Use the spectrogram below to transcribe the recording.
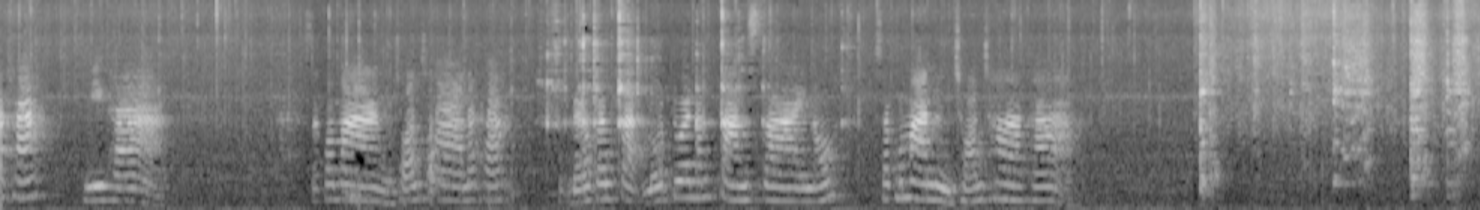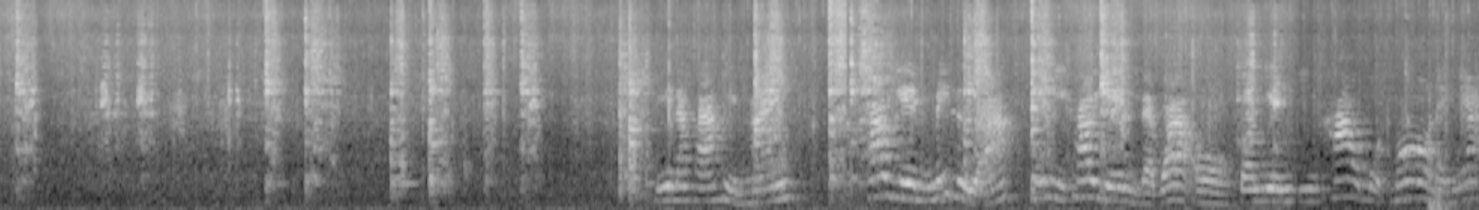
นะคะ นี่ค่ะ สักประมาณช้อนชานะคะ แล้วกันตัดรสด้วยน้ำตาลทรายเนาะ สักประมาณหนึ่งช้อนชาค่ะ นี่นะคะเห็นไหมข้าวเย็นไม่เหลือไม่มีข้าวเย็นแบบว่าอ๋อตอนเย็นกินข้าวหมดหม้ออะไรเงี้ย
